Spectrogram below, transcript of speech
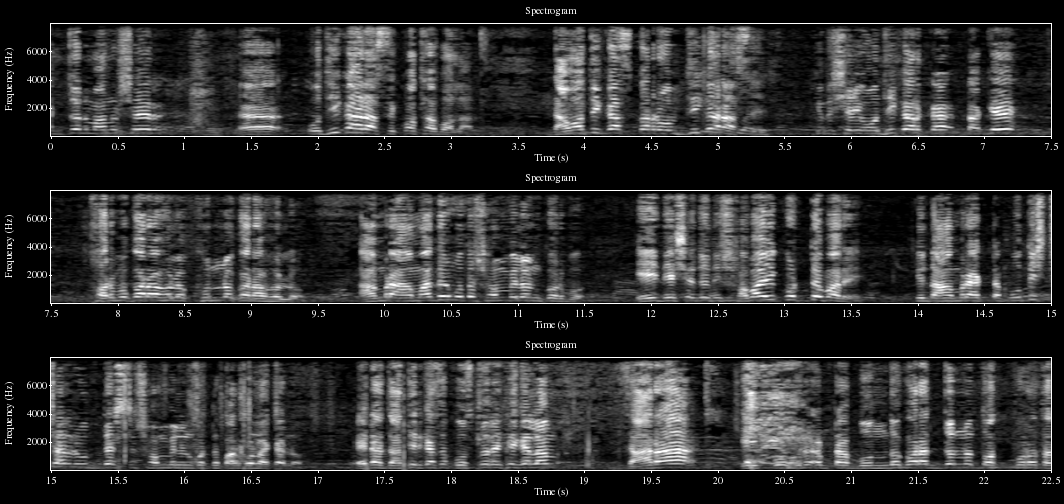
একজন মানুষের অধিকার আছে কথা বলার দাওয়াতি কাজ করার অধিকার আছে, কিন্তু সেই অধিকারটাকে খর্ব করা হলো, ক্ষুণ্ণ করা হলো। আমরা আমাদের মতো সম্মেলন করব। এই দেশে যদি সবাই করতে পারে, কিন্তু আমরা একটা প্রতিষ্ঠানের উদ্দেশ্যে সম্মেলন করতে পারব না কেন? এটা জাতির কাছে প্রশ্ন রেখে গেলাম। যারা এই প্রোগ্রামটা বন্ধ করার জন্য তৎপরতা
